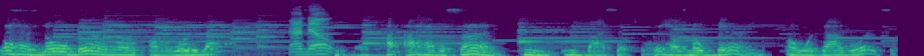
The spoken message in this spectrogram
That has no bearing on, on the word of God. I know. I, I have a son who's who's bisexual. It has no bearing on what God's word says.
